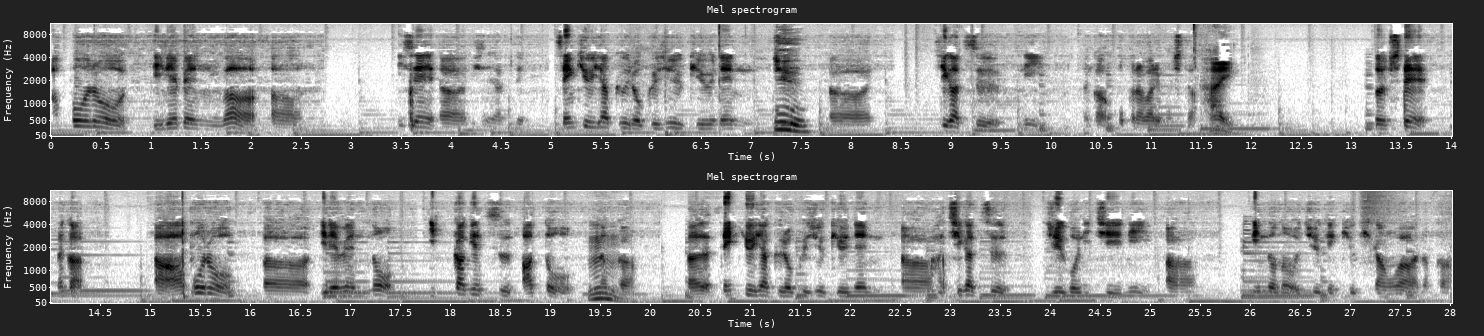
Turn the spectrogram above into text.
アポロ11は、あー2000あー2000じゃなくて、1969年10、あー4月になんか行われました。はい。そして、なんか、あアポロあ11の1ヶ月後、うんなんか、あ1969年あ8月15日にあインドの宇宙研究機関はなんか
